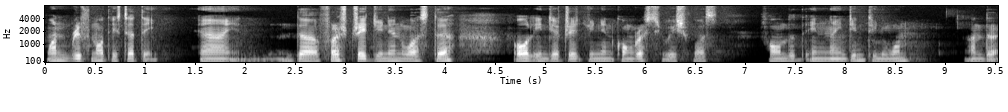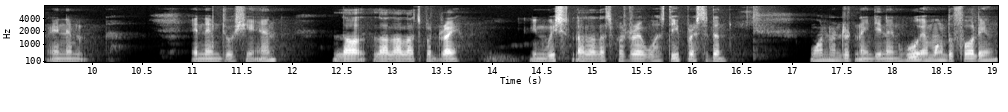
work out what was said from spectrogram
One brief note is that the, uh, the first trade union was the All India Trade Union Congress, which was founded in 1921 under N.M. N.M. Joshi and Lala Lajpat Rai, in which Lala Lajpat Rai was the president. 199 who among the following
